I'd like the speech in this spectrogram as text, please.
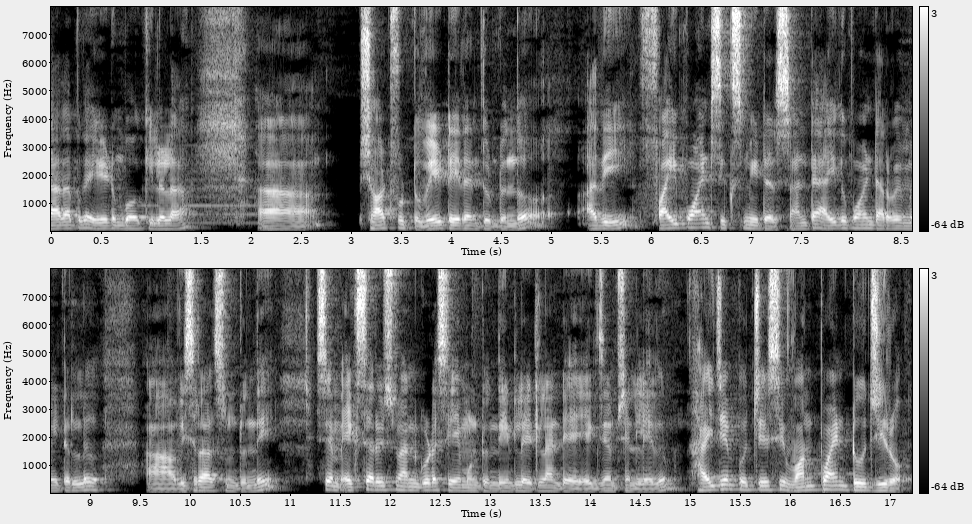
దాదాపుగా ఏడు కిలోల షార్ట్ ఫుట్ వెయిట్ ఏదైతే ఉంటుందో అది ఫైవ్ పాయింట్ సిక్స్ మీటర్స్ అంటే ఐదు పాయింట్ అరవై మీటర్లు విసరాల్సి ఉంటుంది సేమ్ ఎక్స్ సర్వీస్ మ్యాన్ కూడా సేమ్ ఉంటుంది. దీంట్లో ఎట్లాంటి ఎగ్జామ్షన్ లేదు. హై జంప్ వచ్చేసి వన్ పాయింట్ టూ జీరో.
